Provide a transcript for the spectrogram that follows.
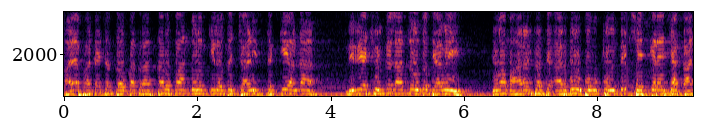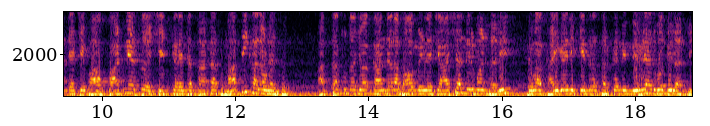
आळ्या फाट्याच्या चौकात रास्ता रोका आंदोलन केलं होतं चाळीस टक्के अण्णा निर्यात शुल्क लादलं होतं त्यावेळी. तेव्हा महाराष्ट्राचे अर्धे उपमुख्यमंत्री शेतकऱ्यांच्या कांद्याचे भाव पाडण्याचं शेतकऱ्यांच्या ताटात माती कालवण्याचं. आता सुद्धा जेव्हा कांद्याला भाव मिळण्याची आशा निर्माण झाली तेव्हा घाईघाईने केंद्र सरकारने निर्यात बंदी लादली.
